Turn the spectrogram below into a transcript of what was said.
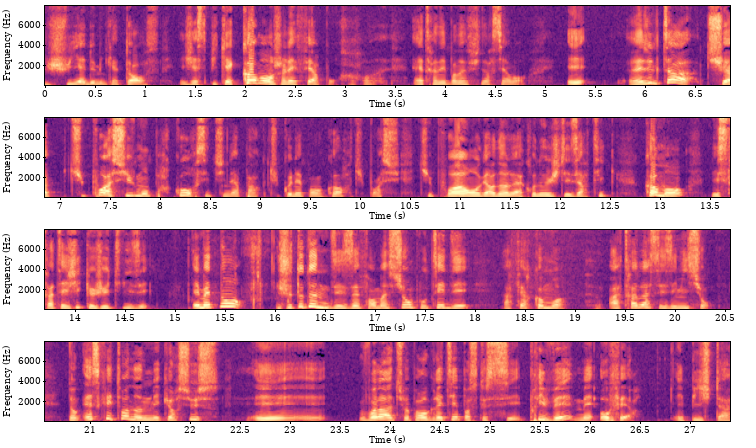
juillet 2014, et j'expliquais comment j'allais faire pour être indépendant financièrement. Et résultat, tu, as, pourras suivre mon parcours si tu n'as pas, tu connais pas encore, tu pourras, en regardant la chronologie des articles, comment les stratégies que j'ai utilisées. Et maintenant, je te donne des informations pour t'aider à faire comme moi, à travers ces émissions. Donc inscris-toi dans mes cursus et voilà, tu vas pas regretter parce que c'est privé mais offert. Et puis, je ne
